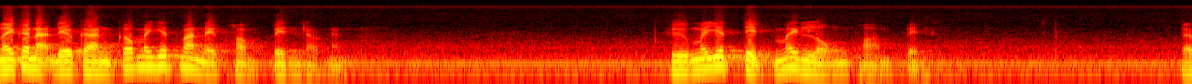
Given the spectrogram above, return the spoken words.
ในขณะเดียวกันก็ไม่ยึดมั่นในความเป็นเหล่านั้น คือไม่ยึดติดไม่หลงความเป็นและ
